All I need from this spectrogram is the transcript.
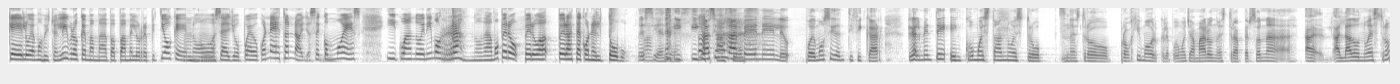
que lo hemos visto en libros, que mamá, papá me lo repitió, que no, o sea, yo puedo con esto, no, yo sé cómo es. Y cuando venimos, ras, nos damos, pero, pero, pero hasta con el tobo. Así es. Y, y gracias a Así la es. PNL podemos identificar realmente en cómo está nuestro, Sí. nuestro prójimo, el que le podemos llamar, o nuestra persona a- al lado nuestro.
